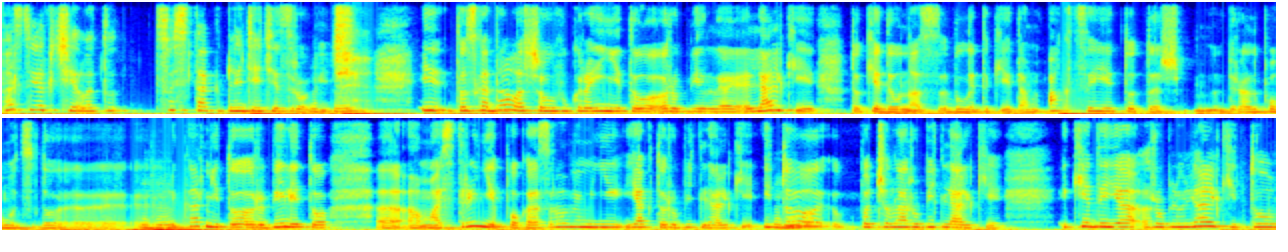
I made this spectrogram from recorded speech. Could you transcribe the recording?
bardzo я вчила, то щось так для дітей зробити. Мгм. І то згадала, що в Україні то робили ляльки, то коли у нас були такі там акції, то теж брали допомогу до е, Мгм. лікарні, то робили то е, майстрині показали мені, як то робити ляльки. І Мгм. то почала робити ляльки. І коли я роблю ляльки, то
